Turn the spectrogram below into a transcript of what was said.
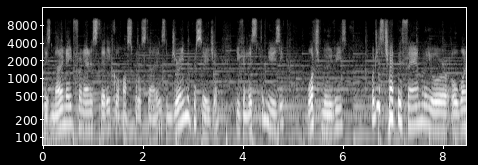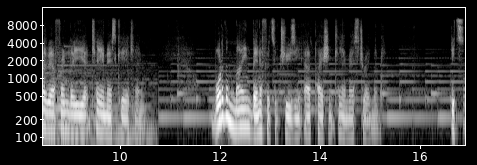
There's no need for an anaesthetic or hospital stays, and during the procedure, you can listen to music watch movies, or just chat with family or, or one of our friendly uh, TMS care team. What are the main benefits of choosing outpatient TMS treatment? It's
